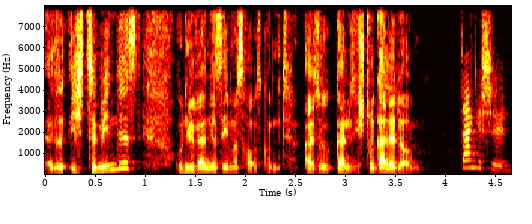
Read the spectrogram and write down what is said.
also ich zumindest. Und wir werden ja sehen, was rauskommt. Also ganz, ich drücke alle Daumen. Dankeschön.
